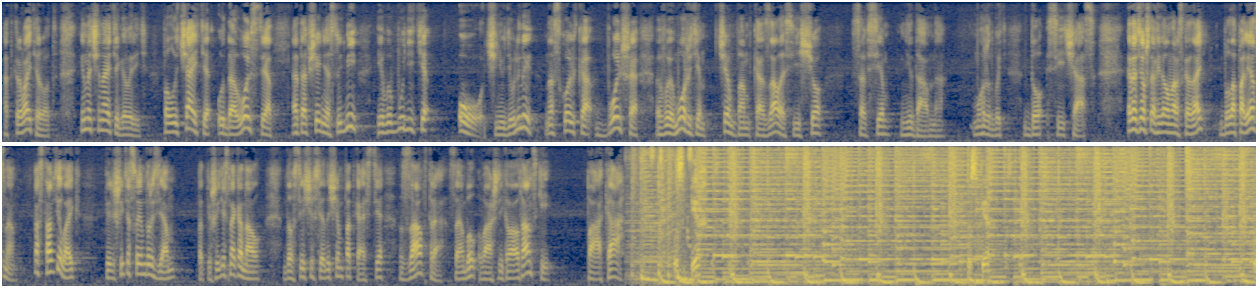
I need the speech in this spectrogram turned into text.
Открывайте рот и начинайте говорить. Получайте удовольствие от общения с людьми, и вы будете очень удивлены, насколько больше вы можете, чем вам казалось еще совсем недавно. Может быть, до сейчас. Это все, что я хотел вам рассказать. Было полезно? Поставьте лайк, перешлите своим друзьям, подпишитесь на канал. До встречи в следующем подкасте завтра. С вами был ваш Николай Алтанский. Пока! Успех! Успех!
